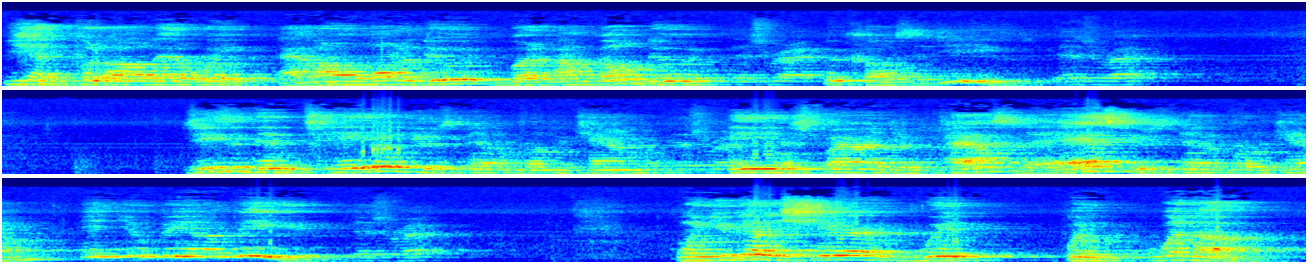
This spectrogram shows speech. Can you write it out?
You got to put all that away. I don't want to do it, but I'm gonna do it. That's right. because of Jesus. That's right. Jesus didn't tell you to stand in front of the camera. Right. He inspired your pastor to ask you to stand in front of the camera, and you're being obedient. That's right. when you got to share with when when uh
